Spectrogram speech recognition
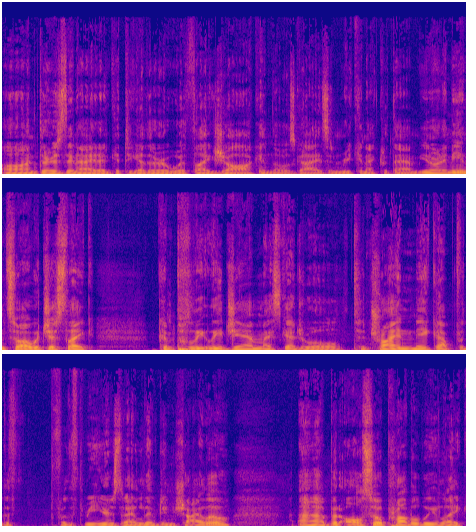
On Thursday night, I'd get together with like Jacques and those guys and reconnect with them. You know what I mean? So I would just like completely jam my schedule to try and make up for the for the three years that I lived in Shilo, uh, but also probably like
